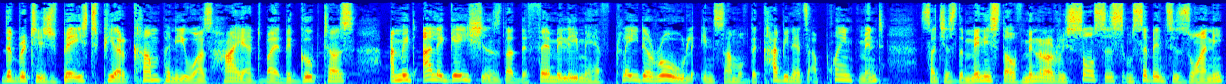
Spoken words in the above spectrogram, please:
The British based PR company was hired by the Guptas amid allegations that the family may have played a role in some of the cabinet's appointment, such as the Minister of Mineral Resources, Mosebenzi Zwane,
